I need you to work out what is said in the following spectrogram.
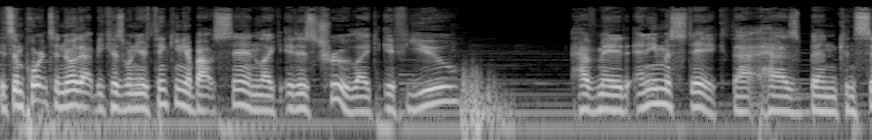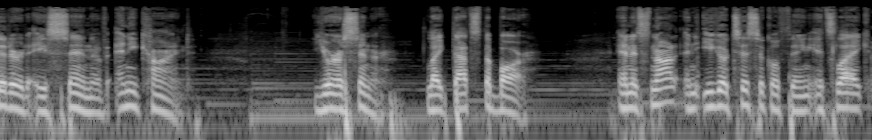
it's important to know that because when you're thinking about sin, like it is true. Like if you have made any mistake that has been considered a sin of any kind, you're a sinner. Like that's the bar. And it's not an egotistical thing. It's like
